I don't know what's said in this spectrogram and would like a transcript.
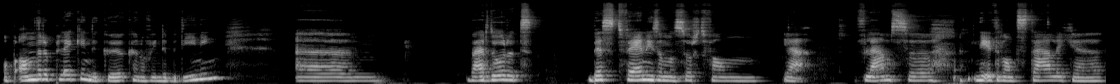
op andere plekken in de keuken of in de bediening. Um, waardoor het best fijn is om een soort van ja, Vlaamse, Nederlandstalige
